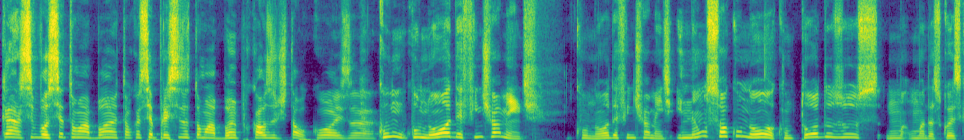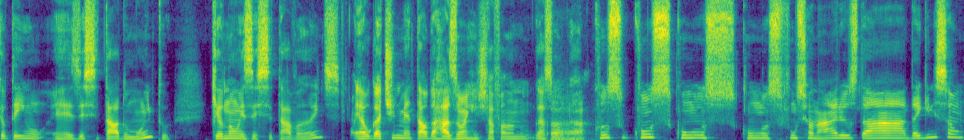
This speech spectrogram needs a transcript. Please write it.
Cara, se você tomar banho, tal coisa, você precisa tomar banho por causa de tal coisa. Com, com o Noah, definitivamente. Com o Noah, definitivamente. E não só com o Noah, com todos os. Uma, uma das coisas que eu tenho é, exercitado muito que eu não exercitava antes, é o gatilho mental da razão, a gente está falando Gasol, com, os, com, os, com, os, com os funcionários da, da ignição.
